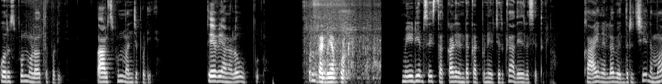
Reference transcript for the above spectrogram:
ஒரு ஸ்பூன் மிளகாத்த பொடி நாலு ஸ்பூன் மஞ்சள் பொடி தேவையான அளவு உப்பு. ஸ்பூன் தனியாக போடுறோம் மீடியம் சைஸ் தக்காளி ரெண்டை கட் பண்ணி வச்சுருக்கேன். அதே இதில் சேர்த்துக்கலாம். காய் நல்லா வெந்துருச்சு. நம்ம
